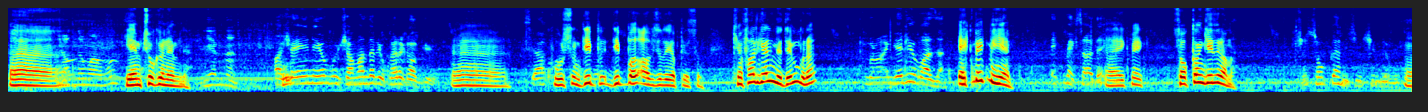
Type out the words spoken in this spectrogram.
Ha. Canlı mamun. Yem çok önemli. Yemden. Aşağı iniyor bu şamanlar yukarı kalkıyor. Ha. Siyah Kurşun dip dip avcılığı yapıyorsun. Kefal gelmiyor değil mi buna? buna geliyor bazen. Ekmek mi yem? Ekmek sade. Ha, ekmek. Sokkan gelir ama. Şu sokkan için şimdi bu. Ha.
